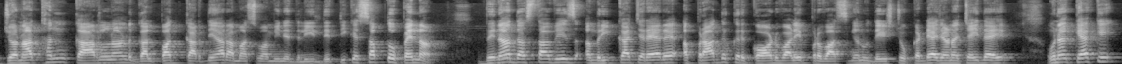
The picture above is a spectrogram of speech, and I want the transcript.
ਜੋਨਾਥਨ ਕਾਰਲ ਨਾਲ ਗੱਲਬਾਤ ਕਰਦਿਆਂ ਰਾਮਾਸਵਾਮੀ ਨੇ ਦਲੀਲ ਦਿੱਤੀ ਕਿ ਸਭ ਤੋਂ ਪਹਿਲਾਂ ਬਿਨਾਂ ਦਸਤਾਵੇਜ਼ ਅਮਰੀਕਾ 'ਚ ਰਹਿ ਰਹੇ ਅਪਰਾਧਕ ਰਿਕਾਰਡ ਵਾਲੇ ਪ੍ਰਵਾਸੀਆਂ ਨੂੰ ਦੇਸ਼ 'ਚੋਂ ਕੱਢਿਆ ਜਾਣਾ ਚਾਹੀਦਾ ਹੈ। ਉਹਨਾਂ ਕਿਹਾ ਕਿ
